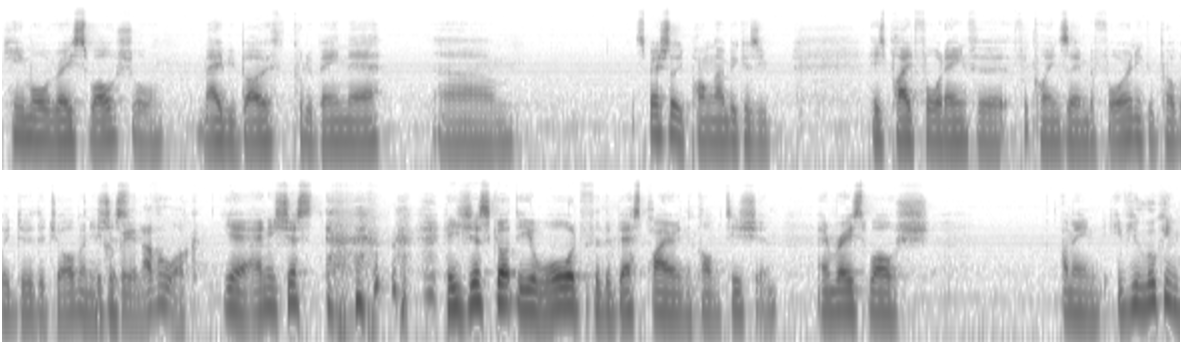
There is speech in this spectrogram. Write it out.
him or Reece Walsh, or maybe both, could have been there. Um, especially Ponga because he he's played 14 for, for Queensland before and he could probably do the job. And He could just be another lock. yeah, and he's just he's just got the award for the best player in the competition. And Reece Walsh, I mean, if you're looking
